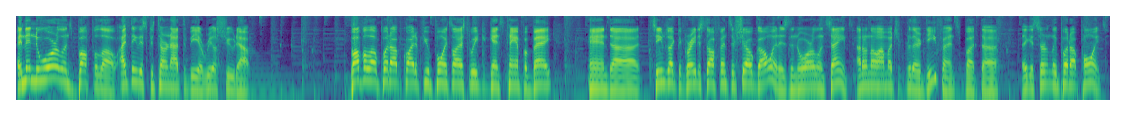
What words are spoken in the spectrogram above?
And then New Orleans, Buffalo. I think this could turn out to be a real shootout. Buffalo put up quite a few points last week against Tampa Bay. And uh seems like the greatest offensive show going is the New Orleans Saints. I don't know how much for their defense, but uh they can certainly put up points.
